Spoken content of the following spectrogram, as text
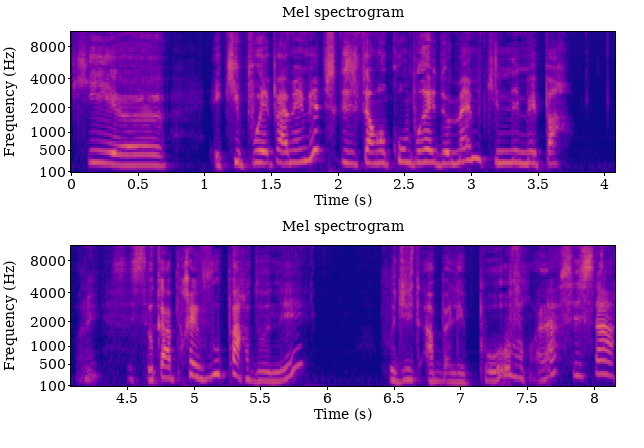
qui euh, et qui pouvaient pas m'aimer parce qu'ils étaient encombrés d'eux-mêmes qu'ils n'aimaient pas. Donc après, vous pardonnez, vous dites ah ben les pauvres, voilà, c'est ça.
